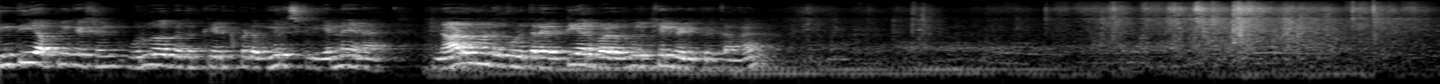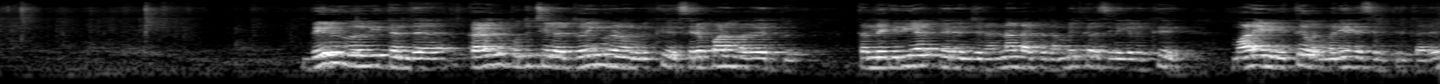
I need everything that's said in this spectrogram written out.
இந்திய அப்ளிகேஷன் உருவாக்குவதற்கு எடுக்கப்பட்ட முயற்சிகள் என்ன என நாடாளுமன்ற குழு தலைவர் டி ஆர் பாலு அவர்கள் கேள்வி எழுப்பியிருக்காங்க. வேலூர் வருகை தந்த கழக பொதுச் செயலர் துரைமுருகன் அவர்களுக்கு சிறப்பான வரவேற்பு. தந்தை பெரியார் பேரறிஞர் அண்ணா டாக்டர் அம்பேத்கர் சிலைகளுக்கு மாலை அணிவித்து அவர் மரியாதை செலுத்தியிருக்காரு.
